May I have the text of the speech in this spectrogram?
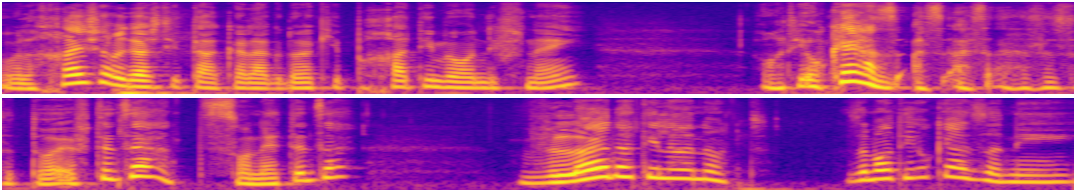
אבל אחרי שהרגשתי את ההקלה הגדולה, כי פחדתי מאוד לפני, אמרתי, אוקיי, אז, אז, אז, אז, אז את אוהבת את זה? את שונאת את זה? ולא ידעתי לענות. אז אמרתי, אוקיי, אז אני,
